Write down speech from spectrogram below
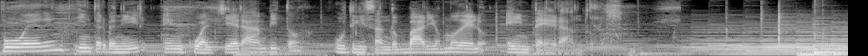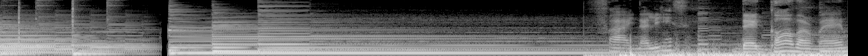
pueden intervenir en cualquier ámbito utilizando varios modelos e integrándolos. Finally, the government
